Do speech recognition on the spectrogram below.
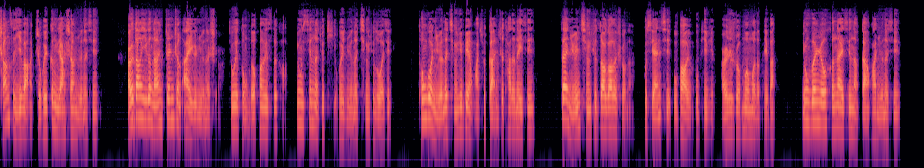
长此以往，只会更加伤女人的心。而当一个男人真正爱一个女人的时候，就会懂得换位思考，用心的去体会女人的情绪逻辑，通过女人的情绪变化去感知她的内心。在女人情绪糟糕的时候呢，不嫌弃、不抱怨、不批评，而是说默默的陪伴，用温柔和耐心呢感化女人的心。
